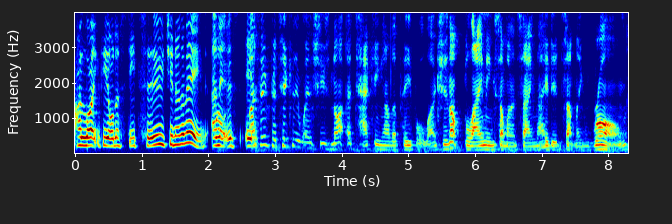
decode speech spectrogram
I like the honesty too. Do you know what I mean? And Well, it was. I think particularly when she's not attacking other people, like she's not blaming someone and saying they did something wrong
